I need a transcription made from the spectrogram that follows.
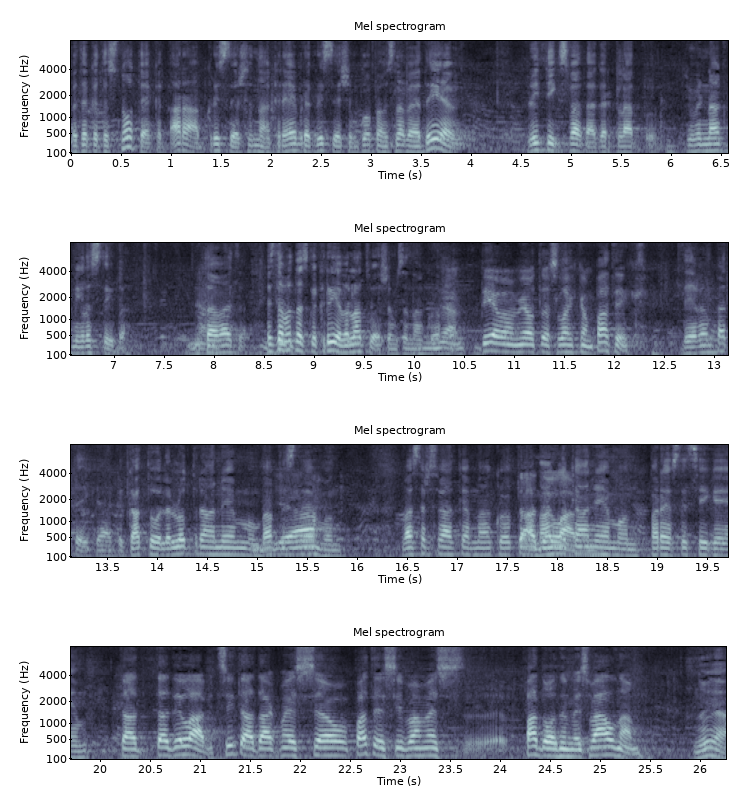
Bet, kad tas notiek, kad arābu kristieši nāk ar ebreju kristiešiem kopā un slavē Dievu, rītīgi svētā gara klātbūtne, jo viņi nāk mīlestībā. Tā vajadzētu. Es tāpat kā krievi ar latviešiem sanāk kopā. Jā, Dievam jau tas laikam patīk. Dievam patīk, jā, ka katoļi ar lutrāniem un baptistiem Jā. un vasaras svētkiem nāk kopā un ir labi. anglikāņiem un pareizticīgajiem. Tad, tad ir labi. Citādāk mēs jau patiesībā mēs eh, padodamies vēlnam. Nu, jā.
